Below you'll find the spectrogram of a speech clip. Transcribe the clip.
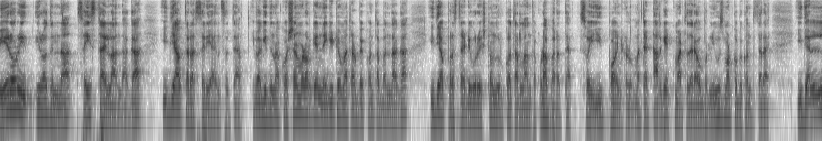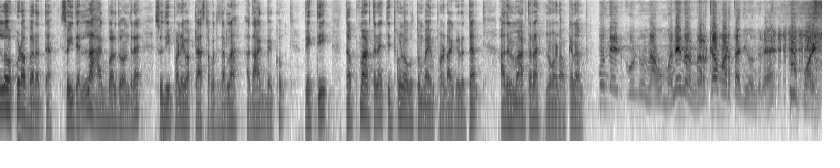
ಬೇರೆಯವರು ಇರೋದನ್ನು ಸಹಿಸ್ತಾ ಇಲ್ಲ ಅಂದಾಗ ಇದು ಯಾವ ಥರ ಸರಿ ಅನಿಸುತ್ತೆ? ಇವಾಗ ಇದನ್ನು ಕ್ವಶನ್ ಮಾಡೋರಿಗೆ ನೆಗೆಟಿವ್ ಮಾತಾಡಬೇಕು ಅಂತ ಬಂದಾಗ ಇದ್ಯಾವ ಪರ್ಸನಾಲಿಟಿ ಇವರು ಇಷ್ಟೊಂದು ಹುಡ್ಕೋತಾರಲ್ಲ ಅಂತ ಕೂಡ ಬರುತ್ತೆ. ಸೊ ಈ ಪಾಯಿಂಟ್ಗಳು ಮತ್ತು ಟಾರ್ಗೆಟ್ ಮಾಡ್ತಿದ್ದಾರೆ ಒಬ್ಬರನ್ನ ಯೂಸ್ ಮಾಡ್ಕೋಬೇಕು ಅಂತಿದ್ದಾರೆ ಇದೆಲ್ಲ ಕೂಡ ಬರುತ್ತೆ. ಸೊ ಇದೆಲ್ಲ ಆಗಬಾರ್ದು ಅಂದರೆ ಸುದೀಪಣ್ಣ ಇವಾಗ ಕ್ಲಾಸ್ ತಗೋತಿದ್ದಾರಲ್ಲ ಅದಾಗಬೇಕು. ವ್ಯಕ್ತಿ ತಪ್ಪು ಮಾಡ್ತಾನೆ ತಿತ್ಕೊಂಡು ಹೋಗೋದು ತುಂಬ ಇಂಪಾರ್ಟೆಂಟ್ ಆಗಿರುತ್ತೆ. ಅದನ್ನು ಮಾಡ್ತಾರೆ? ನೋಡೋಣ ಓಕೆನಾ ಇಟ್ಕೊಂಡು ನಾವು ಮನೇನ ನರಕ ಮಾಡ್ತಾ ಇದೀವಿ ಅಂದರೆ ಟೂ ಪಾಯಿಂಟ್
